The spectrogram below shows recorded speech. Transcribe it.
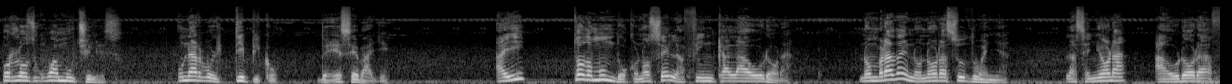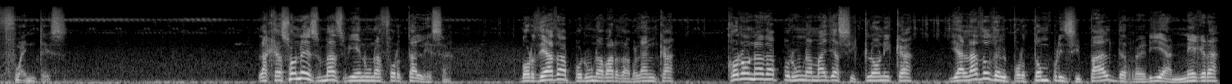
por los guamúchiles, un árbol típico de ese valle. Ahí todo mundo conoce la finca La Aurora, nombrada en honor a su dueña, la señora Aurora Fuentes. La casona es más bien una fortaleza, bordeada por una barda blanca, coronada por una malla ciclónica y al lado del portón principal de herrería negra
